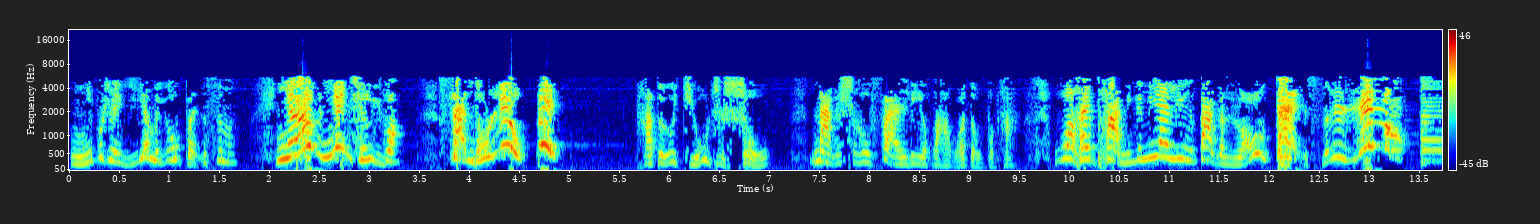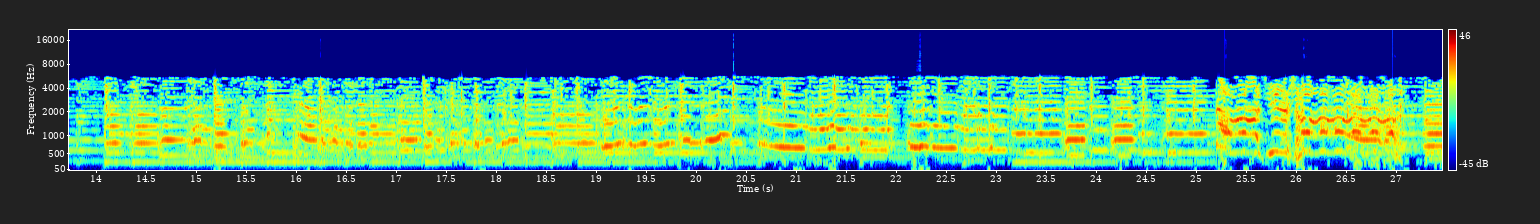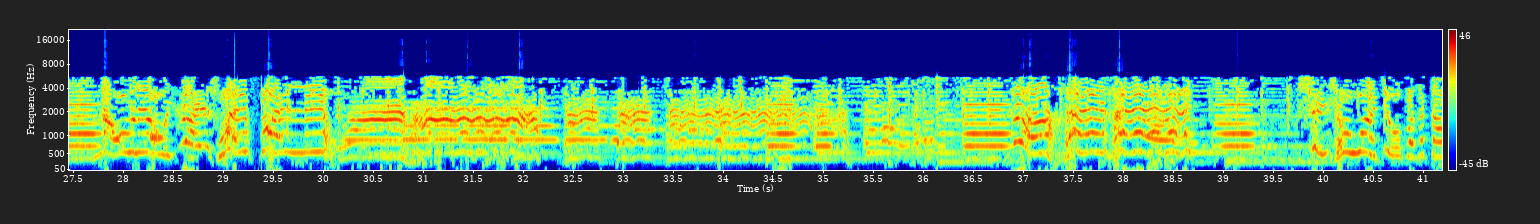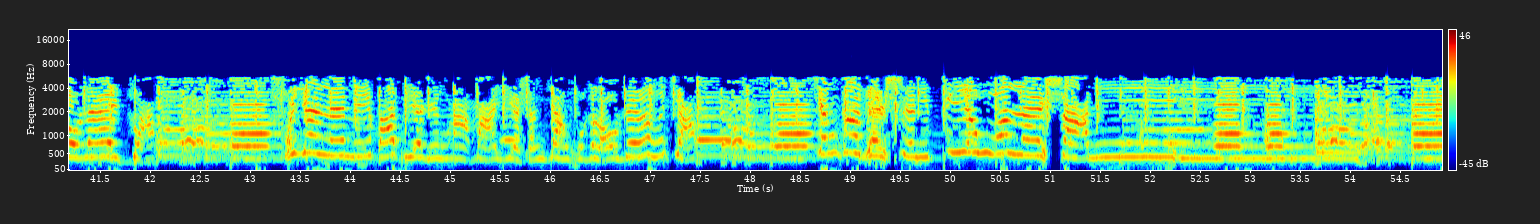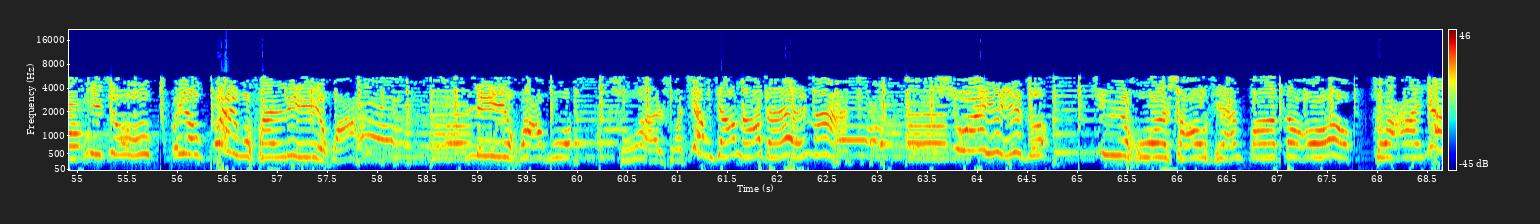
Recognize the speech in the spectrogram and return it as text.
你不是也没有本事吗？你儿子年轻力壮，三头六臂，他都有九只手。那个时候，范丽花我都不怕，我还怕你个年龄大个老该死的人吗？生养活个老人家，讲个件事，你逼我来杀你，你就不要怪我犯梨花，梨花我说说讲讲那怠慢，学一个举火烧天把刀抓呀，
